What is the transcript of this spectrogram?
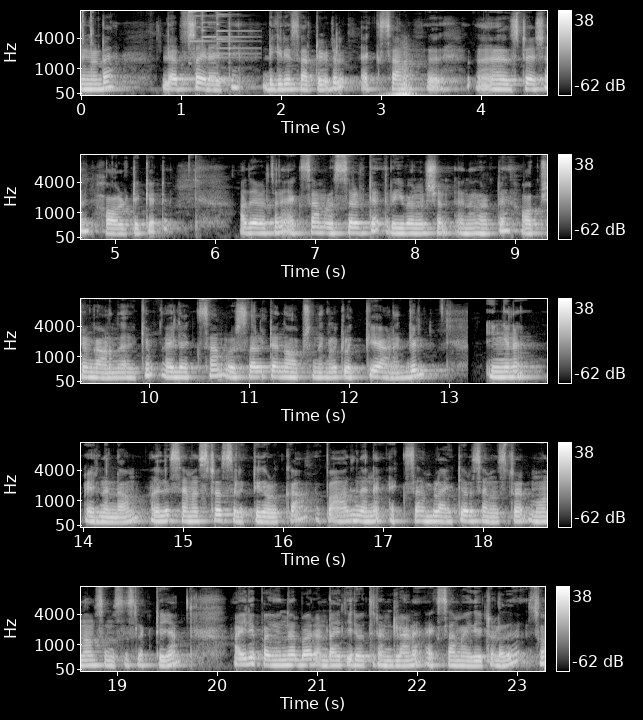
നിങ്ങളുടെ ലെഫ്റ്റ് സൈഡായിട്ട് ഡിഗ്രി സർട്ടിഫിക്കറ്റിൽ എക്സാം രജിസ്ട്രേഷൻ ഹോൾ ടിക്കറ്റ് അതേപോലെ തന്നെ എക്സാം റിസൾട്ട് റീവാലുവേഷൻ എന്ന് പറഞ്ഞിട്ട് ഓപ്ഷൻ കാണുന്നതായിരിക്കും. അതിൽ എക്സാം റിസൾട്ട് എന്ന ഓപ്ഷൻ നിങ്ങൾ ക്ലിക്ക് ചെയ്യുകയാണെങ്കിൽ ഇങ്ങനെ വരുന്നുണ്ടാവും. അതിൽ സെമസ്റ്റർ സെലക്ട് ചെയ്ത് കൊടുക്കുക. അപ്പോൾ ആദ്യം തന്നെ എക്സാമ്പിളായിട്ട് ഒരു സെമസ്റ്റർ മൂന്നാം സെമസ്റ്റർ സെലക്ട് ചെയ്യാം. അതിൽ പതിനൊന്ന് ബാർ രണ്ടായിരത്തി ഇരുപത്തി രണ്ടിലാണ് എക്സാം എഴുതിയിട്ടുള്ളത് സോ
